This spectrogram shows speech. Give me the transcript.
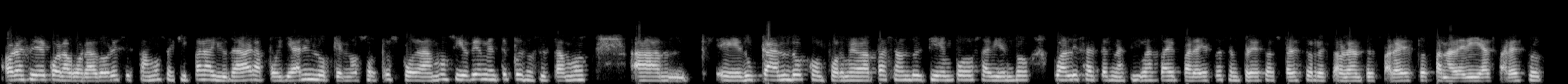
ahora sí de colaboradores, estamos aquí para ayudar, apoyar en lo que nosotros podamos. Y obviamente pues nos estamos educando conforme va pasando el tiempo, sabiendo cuáles alternativas hay para estas empresas, para estos restaurantes, para estas panaderías, para estos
